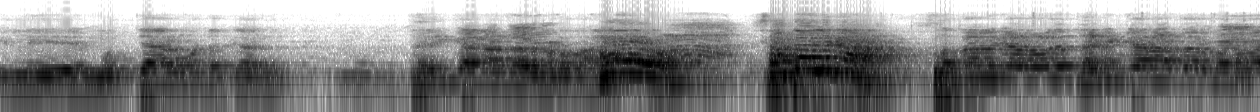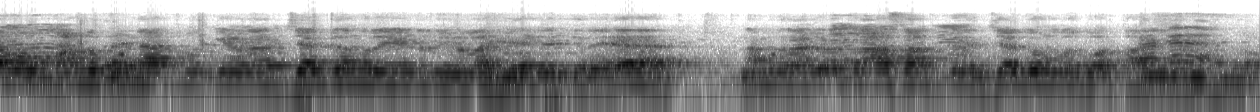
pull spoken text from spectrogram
ಇಲ್ಲಿ. ಮುತ್ಯಾರ ಮಠಕ್ಕೆ ಧನಿಕನಾಥರ ಮಠದ ಸದಲ್ಗ ಸದಲ್ಗಾದ್ರೆ ಧನಿಕನಾಥರ ಮಠದಾಗ ಬಂದು ಪುಣ್ಯಾತ್ಮ ಕೇಳಿದ ಜಗ್ ಅಂದ್ರೆ ಏನ್ರಿ ನೀವೆಲ್ಲ ಹೇಳಿದ್ರೆ ನಮ್ಗೆ ರಗಡ ತ್ರಾಸ ಆಗ್ತದೆ. ಜಗ್ ಅನ್ನೋದು ಗೊತ್ತಾಗಿಲ್ಲ ಅಂದ್ರು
